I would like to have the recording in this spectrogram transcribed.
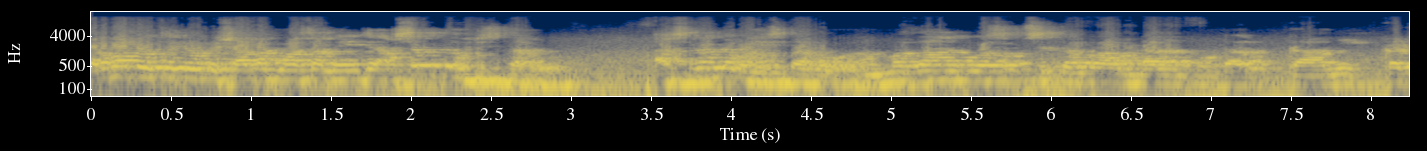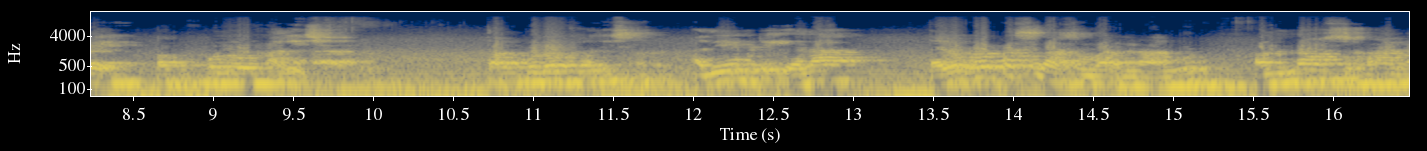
తర్వాత వచ్చేటువంటి షాబాన్ మాసాన్ని ఏం అశ్రద్ధ వహిస్తారు. అశ్రద్ధ వహిస్తారు. రమజాన్ కోసం సిద్ధంగా ఉండాలనుకుంటారు. కానీ ఇక్కడే తప్పులో కలిశారు తప్పులో కలిశారు అదేమిటి? ఎలా? దైవప్రకాశం వారు అన్నారు అల్లా సుభాన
